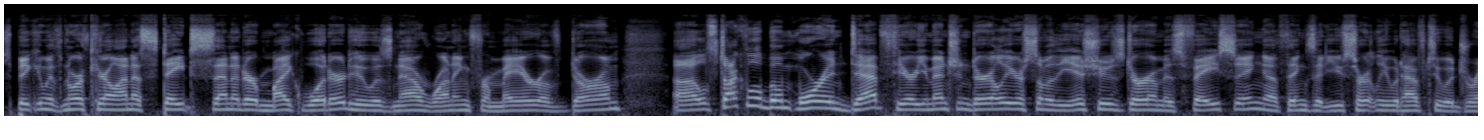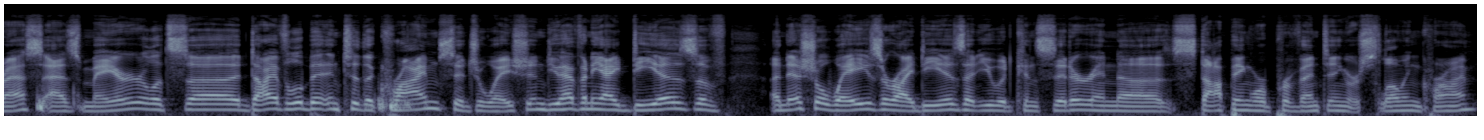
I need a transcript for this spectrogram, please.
Speaking with North Carolina State Senator Mike Woodard, who is now running for mayor of Durham. Uh, let's talk a little bit more in depth here. You mentioned earlier some of the issues Durham is facing, uh, things that you certainly would have to address as mayor. Let's uh, dive a little bit into the crime situation. Do you have any ideas of initial ways or ideas that you would consider in uh, stopping or preventing or slowing crime?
